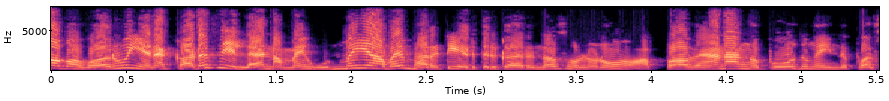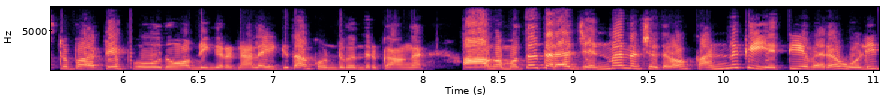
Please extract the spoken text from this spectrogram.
பாகம் வரும் என கடைசியில நம்மை உண்மையாவே மிரட்டி எடுத்திருக்காருன்னு தான் சொல்லணும். அப்பா வேணாங்க போதுங்க இந்த ஃபர்ஸ்ட் பார்ட்டே போதும் அப்படிங்கிற நிலைக்கு தான் கொண்டு வந்திருக்காங்க. ஆக மொத்தத்துல ஜென்ம நட்சத்திரம் கண்ணுக்கு எட்டிய வர ஒளி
